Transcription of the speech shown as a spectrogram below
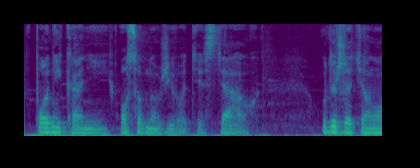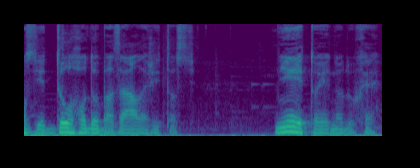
V podnikaní, osobnom živote, vzťahoch. Udržateľnosť je dlhodobá záležitosť nie je to jednoduché.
